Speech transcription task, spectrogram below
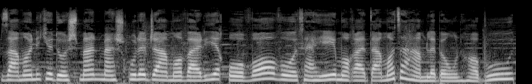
زمانی که دشمن مشغول جمعآوری قوا و تهیه مقدمات حمله به اونها بود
